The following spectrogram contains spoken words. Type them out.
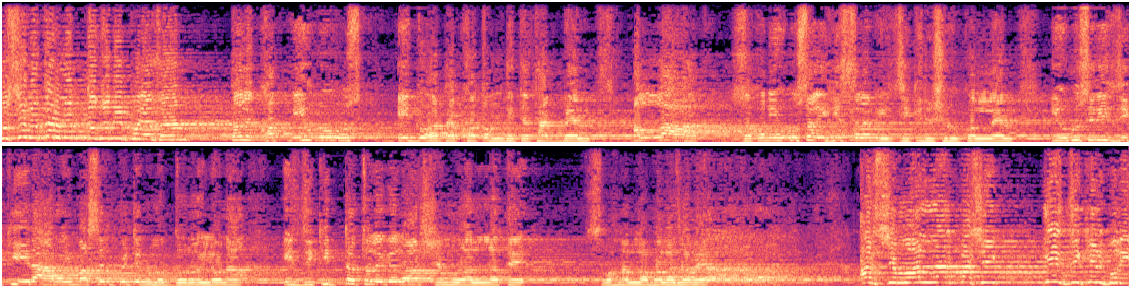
মুসিবতের মধ্যে যদি পড়ে যান, তাহলে খতমি ইউনুস, এই দোয়াটা খতম দিতে থাকবেন। আল্লাহ যখন ইউনুস আলী ইসলাম এই জিকির শুরু করলেন, ইউনুসের এই জিকির আর ওই মাসের পেটের মধ্যে রইল না। এই জিকিরটা চলে গেল আর সে মোয়াল্লাতে সোহান আল্লাহ বলা যাবে। আর সে মোয়াল্লার পাশে এই জিকির গুলি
